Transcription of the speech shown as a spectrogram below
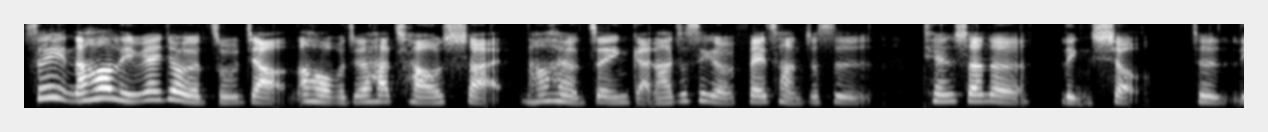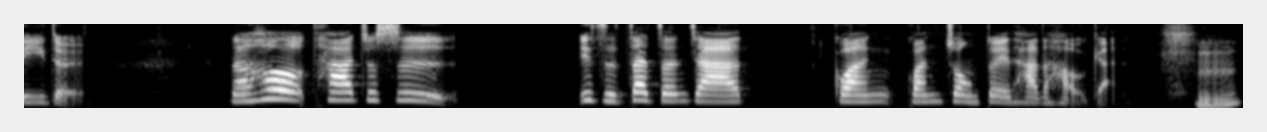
所以然后里面就有个主角，然后我觉得他超帅，然后很有正义感，然后就是一个非常就是天生的领袖，就是 leader。然后他就是一直在增加观观众对他的好感。嗯，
